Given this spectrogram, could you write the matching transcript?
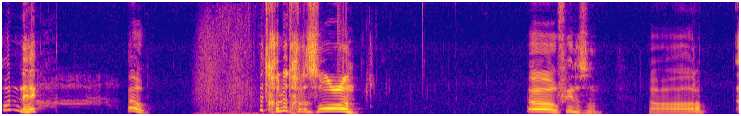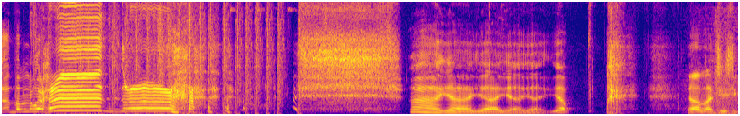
ونك أو. ادخل ادخل الزون. اوه فين ال zone؟ يا رب. ضل واحد يا يا يا يا yep يلا GG.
